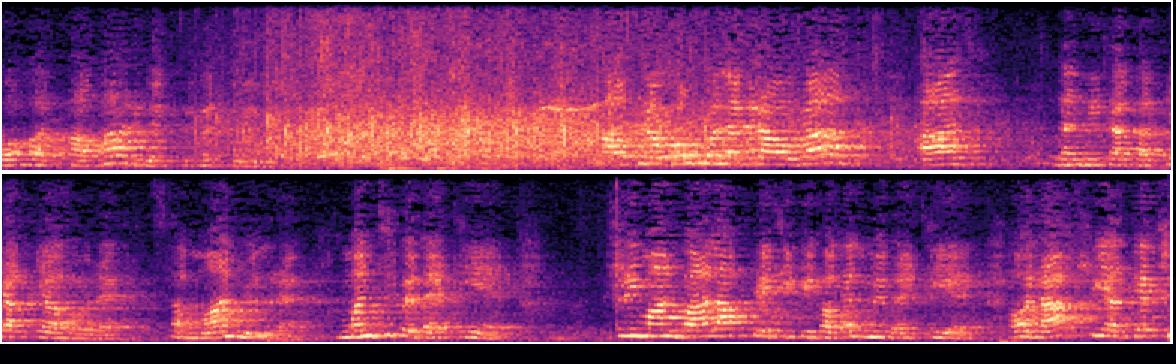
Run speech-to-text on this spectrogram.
बहुत आभार का क्या क्या हो रहा है। सम्मान मिल रहा है। मंच पे बैठी है। श्रीमान बाला आप्टे जी के बगल में बैठी है और राष्ट्रीय अध्यक्ष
